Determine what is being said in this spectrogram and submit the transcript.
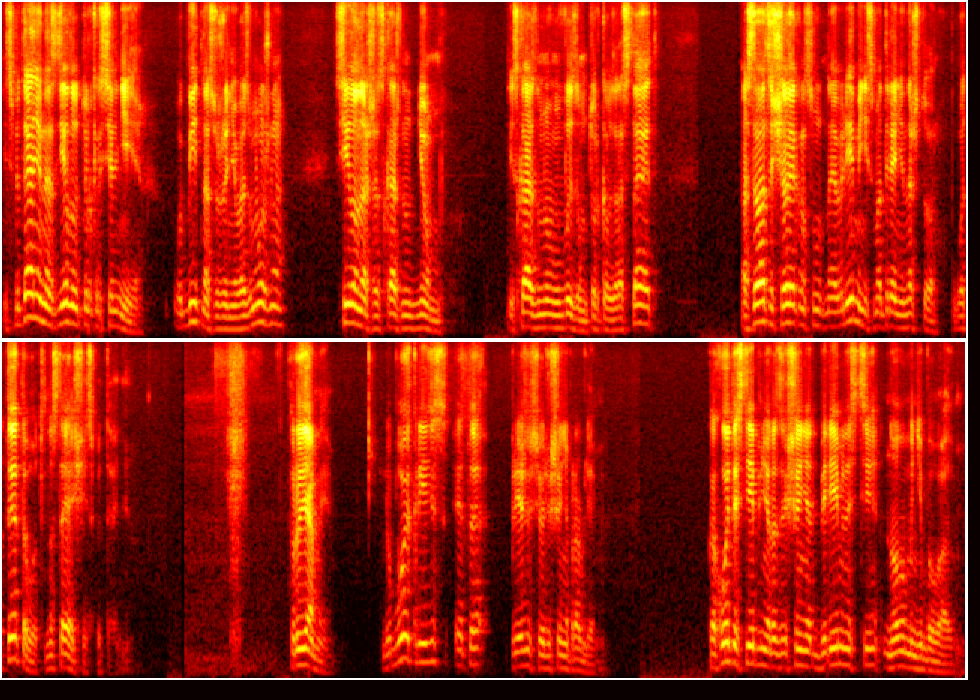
Испытания нас делают только сильнее. Убить нас уже невозможно. Сила наша с каждым днем и с каждым новым вызовом только возрастает. Оставаться человеком в смутное время, несмотря ни на что, вот это вот настоящее испытание. Друзья мои, любой кризис – это прежде всего решение проблемы. В какой-то степени разрешение от беременности новым и небывалым.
